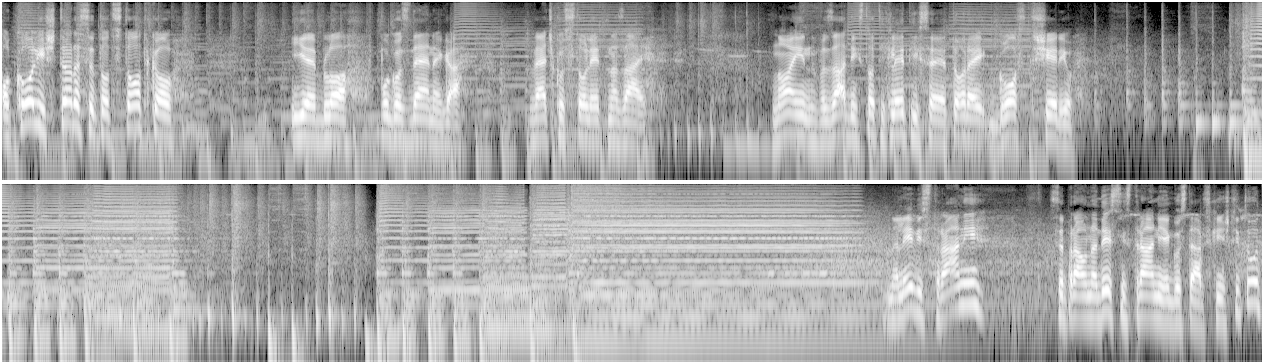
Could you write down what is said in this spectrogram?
Okoli 40 odstotkov je bilo pogozdenega, več kot 100 let nazaj. No, in v zadnjih stotih letih se je torej gost širil. Na levi strani, se pravi na desni strani, je Gostarski inštitut,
